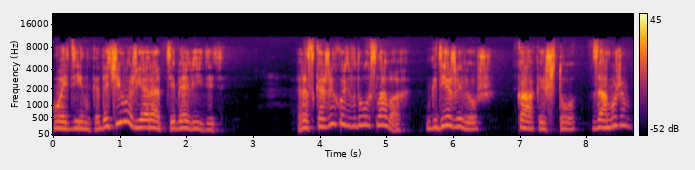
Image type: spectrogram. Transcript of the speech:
«Ой, Динка, да чего ж я рад тебя видеть!» «Расскажи хоть в двух словах, где живешь, как и что, замужем,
